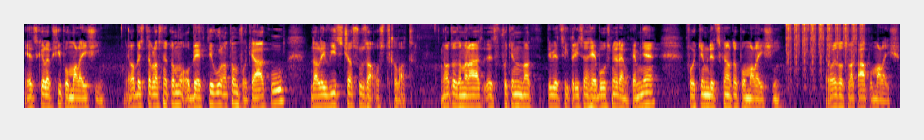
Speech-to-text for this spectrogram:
je vždycky lepší pomalejší. Jo, abyste vlastně tomu objektivu na tom foťáku dali víc času zaostřovat. Jo, to znamená, že fotím na ty věci, které se hýbou směrem ke mně, fotím vždycky na to pomalejší. Jo, je to tvaká pomalejší.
